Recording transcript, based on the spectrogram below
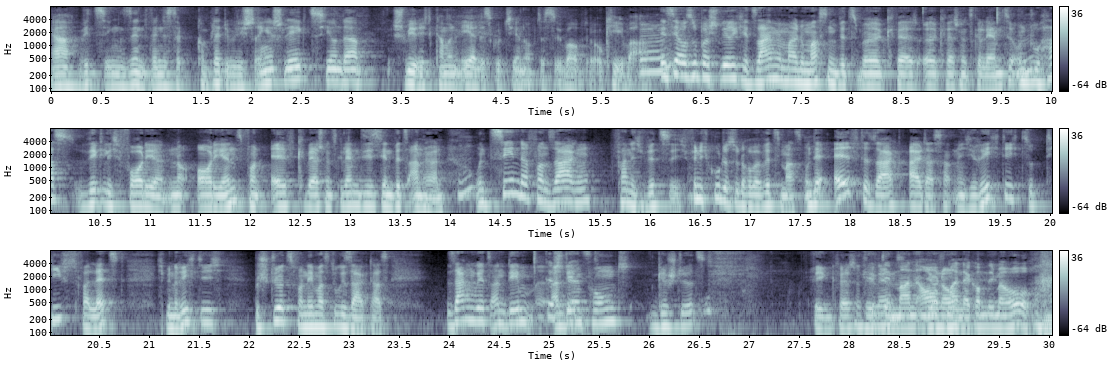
ja, Witzigen sind. Wenn es da komplett über die Stränge schlägt, hier und da, schwierig, kann man eher diskutieren, ob das überhaupt okay war. Mhm. Ist ja auch super schwierig. Jetzt sagen wir mal, du machst einen Witz über Quer, äh, Querschnittsgelähmte Mhm. und du hast wirklich vor dir eine Audience von elf Querschnittsgelähmten, die sich den Witz anhören. Mhm. Und zehn davon sagen, fand ich witzig. Finde ich gut, dass du darüber Witz machst. Und der elfte sagt, Alter, das hat mich richtig zutiefst verletzt. Ich bin richtig bestürzt von dem, was du gesagt hast. Sagen wir jetzt an dem, an dem. Punkt gestürzt. Wegen Hilf Querschnittsgelähmte. dem Mann auf, You know. Mann, der kommt nicht mehr hoch.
